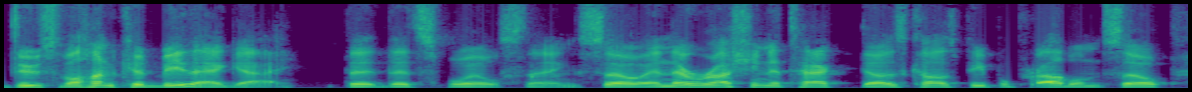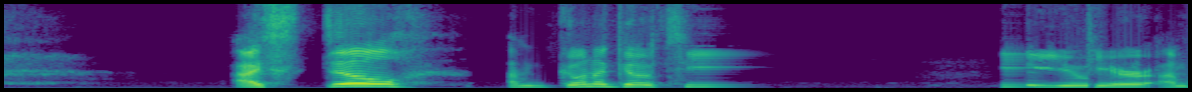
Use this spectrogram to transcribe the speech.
Deuce Vaughn could be that guy that, that spoils things. So, and their rushing attack does cause people problems. So I still, I'm to go you here. I'm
